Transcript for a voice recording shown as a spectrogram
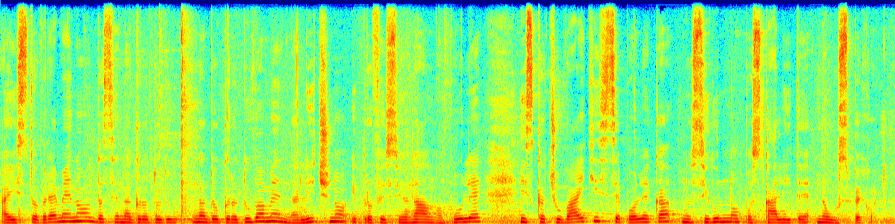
а истовремено да се надоградуваме на лично и професионално поле, искачувајќи се полека, но сигурно по скалите на успехот.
